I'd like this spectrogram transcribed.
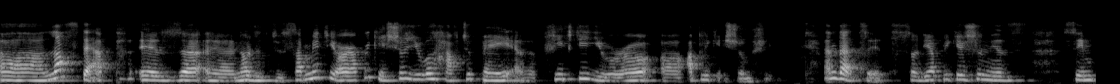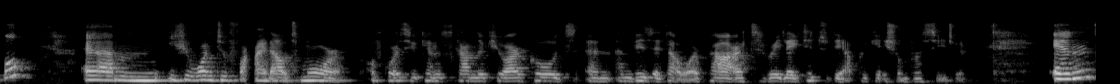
Uh, last step is uh, uh, in order to submit your application, you will have to pay a 50 euro uh, application fee. And that's it. So the application is simple. Um, if you want to find out more, of course, you can scan the QR code and, and visit our part related to the application procedure. And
